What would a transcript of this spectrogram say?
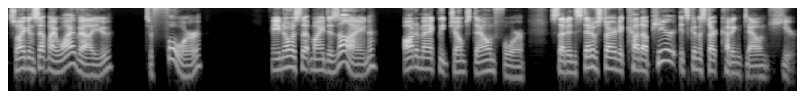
So I can set my Y value to four and you notice that my design automatically jumps down four so that instead of starting to cut up here, it's going to start cutting down here.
